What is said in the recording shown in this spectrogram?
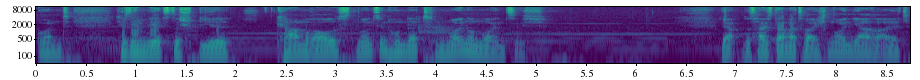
Und hier sehen wir jetzt, das Spiel kam raus 1999. Ja, das heißt, damals war ich neun Jahre alt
